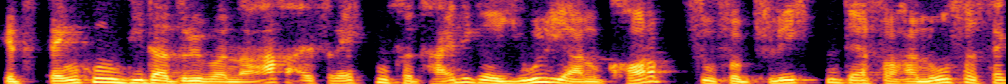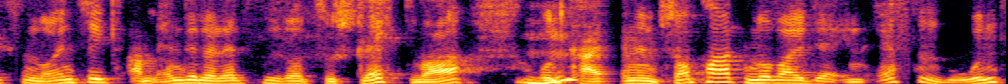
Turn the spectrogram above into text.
Jetzt denken die darüber nach, als rechten Verteidiger Julian Korb zu verpflichten, der für Hannover 96 am Ende der letzten Saison zu schlecht war mhm. und keinen Job hat, nur weil der in Essen wohnt.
